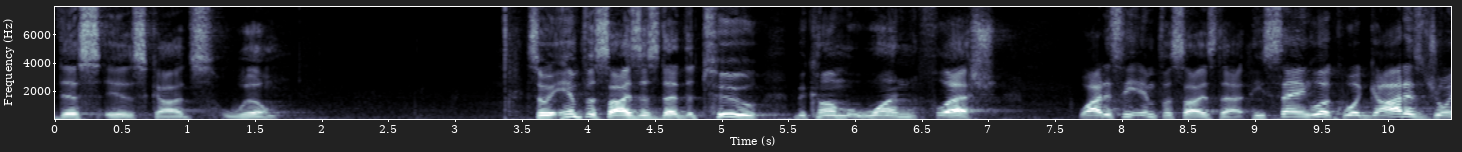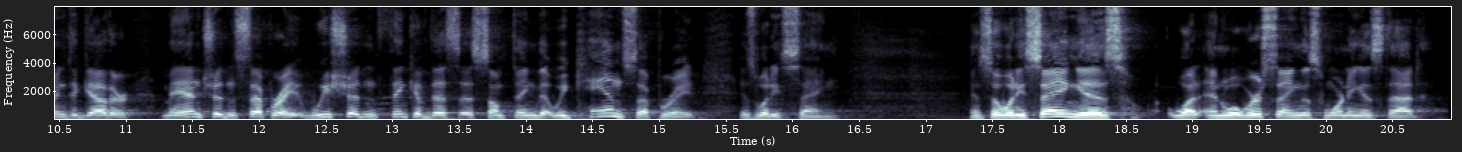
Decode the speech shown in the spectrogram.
this is God's will. So he emphasizes that the two become one flesh. Why does he emphasize that? He's saying, look, what God has joined together, man shouldn't separate. We shouldn't think of this as something that we can separate, is what he's saying. And so what he's saying is, what, and what we're saying this morning is that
